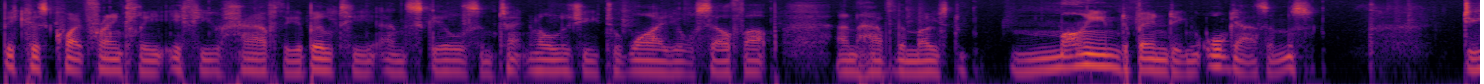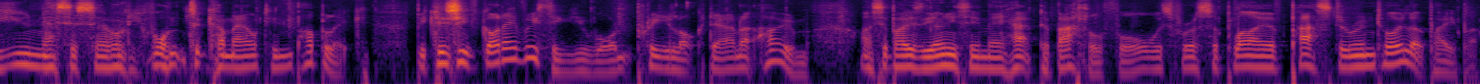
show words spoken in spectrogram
because, quite frankly, if you have the ability and skills and technology to wire yourself up and have the most mind bending orgasms, do you necessarily want to come out in public? Because you've got everything you want pre-lockdown at home. I suppose the only thing they had to battle for was for a supply of pasta and toilet paper.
